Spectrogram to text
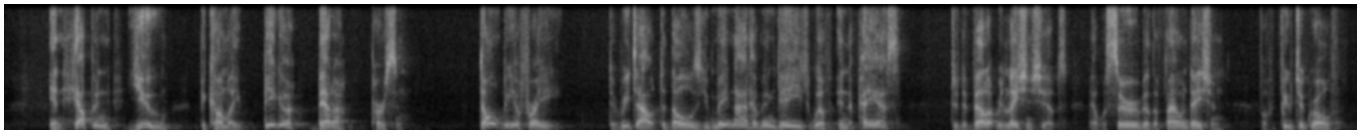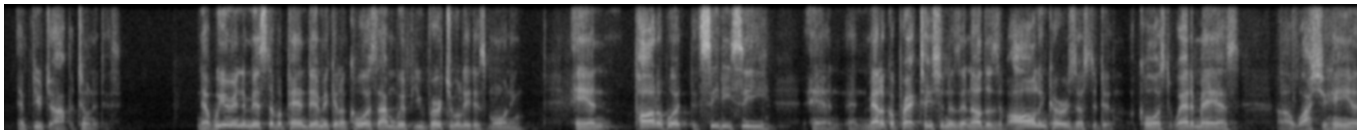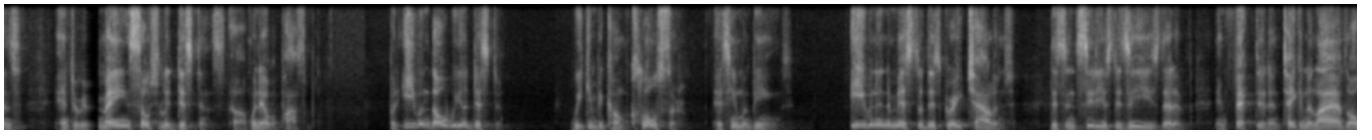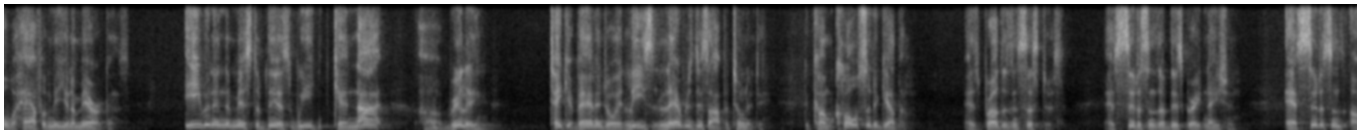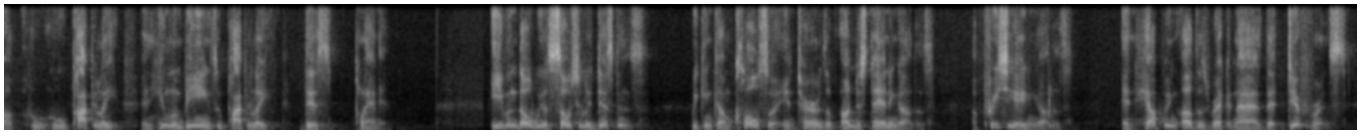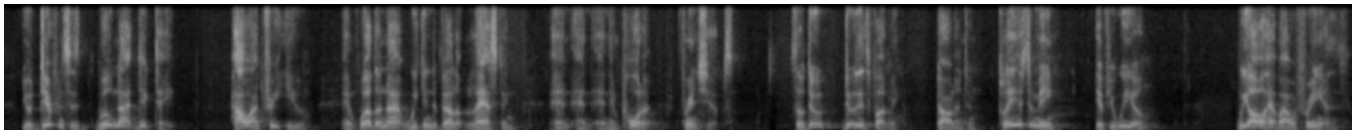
in helping you become a bigger, better person. Don't be afraid to reach out to those you may not have engaged with in the past to develop relationships that will serve as a foundation for future growth and future opportunities. Now, we're in the midst of a pandemic, and of course, I'm with you virtually this morning. And part of what the CDC and, and medical practitioners and others have all encouraged us to do, of course, to wear the mask, uh, wash your hands, and to remain socially distanced uh, whenever possible. But even though we are distant, we can become closer as human beings. Even in the midst of this great challenge, this insidious disease that have infected and taken the lives of over half a million Americans, even in the midst of this, we cannot uh, really take advantage or at least leverage this opportunity to come closer together as brothers and sisters, as citizens of this great nation, as citizens of who, who populate and human beings who populate this planet. Even though we are socially distanced, we can come closer in terms of understanding others, appreciating others, and helping others recognize that difference, your differences will not dictate how I treat you and whether or not we can develop lasting and, and, and important friendships. So do, do this for me, Darlington. Pledge to me, if you will. We all have our friends.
